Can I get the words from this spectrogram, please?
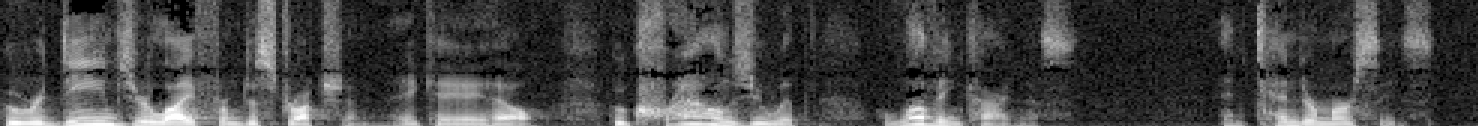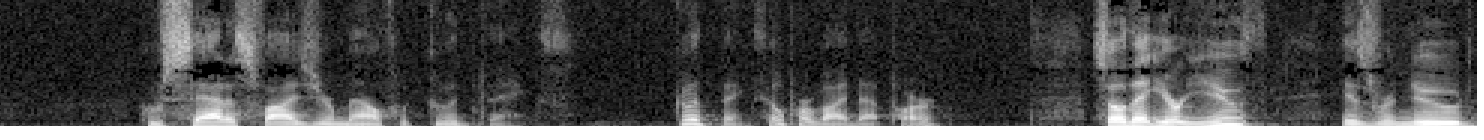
who redeems your life from destruction, aka hell, who crowns you with loving kindness and tender mercies, who satisfies your mouth with good things. Good things. He'll provide that part. So that your youth is renewed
